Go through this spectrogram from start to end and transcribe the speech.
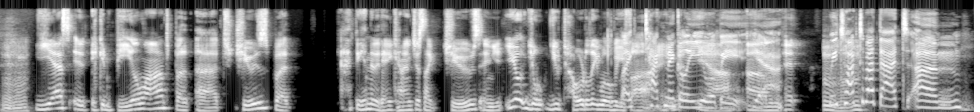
Mhm. yes, it, it can be a lot, but uh, ch- choose. But at the end of the day, kind of just like choose, and you you you you totally will be Like, fine. technically you will be- yeah. it- We Mhm. talked about that um,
